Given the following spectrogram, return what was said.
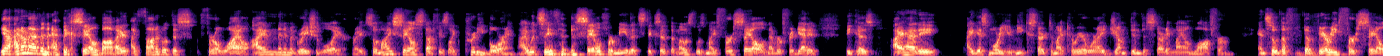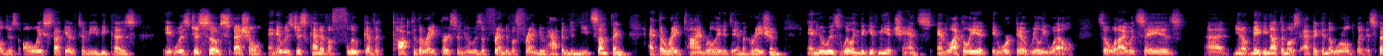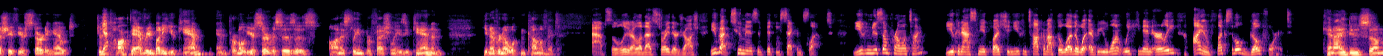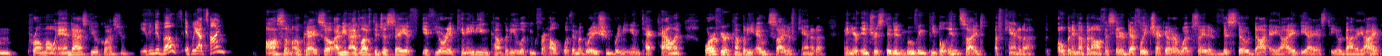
Yeah, I don't have an epic sale, Bob. I, I thought about this for a while. I'm an immigration lawyer, right? So my sales stuff is like pretty boring. I would say that the sale for me that sticks out the most was my first sale. I'll never forget it because I had a, I guess, more unique start to my career where I jumped into starting my own law firm. And so the the very first sale just always stuck out to me because it was just so special and it was just kind of a fluke of a talk to the right person who was a friend of a friend who happened to need something at the right time related to immigration and who was willing to give me a chance and luckily it, it worked out really well so what i would say is uh, you know maybe not the most epic in the world but especially if you're starting out just yeah. talk to everybody you can and promote your services as honestly and professionally as you can and you never know what can come of it Absolutely. I love that story there, Josh. You've got two minutes and 50 seconds left. You can do some promo time. You can ask me a question. You can talk about the weather, whatever you want. Can end early. I am flexible. Go for it. Can I do some promo and ask you a question? You can do both if we have time. Awesome. Okay. So, I mean, I'd love to just say if if you're a Canadian company looking for help with immigration, bringing in tech talent, or if you're a company outside of Canada and you're interested in moving people inside of Canada, opening up an office there, definitely check out our website at visto.ai, V-I-S-T-O.ai.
